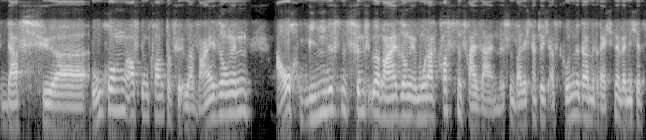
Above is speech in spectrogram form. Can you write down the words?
dass für Buchungen auf dem Konto, für Überweisungen auch mindestens fünf Überweisungen im Monat kostenfrei sein müssen, weil ich natürlich als Kunde damit rechne, wenn ich jetzt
